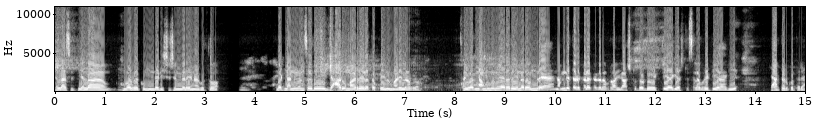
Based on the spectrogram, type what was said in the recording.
ಎಲ್ಲಾ ಸುತ್ತಿ ಎಲ್ಲಾ ನೋಡ್ಬೇಕು ಮುಂದೆ ಡಿಸಿಷನ್ಗಳು ಏನಾಗುತ್ತೋ. ಹ್ಮ್. ಬಟ್ ನನ್ಗನ್ಸೋದು ಯಾರು ಮಾಡದೇ ಇರೋ ತಪ್ಪೇನು ಮಾಡಿಲ್ಲ ಬ್ರೋ. ಇವಾಗ ನಮ್ಗೂ ಯಾರು ಏನಾರು ಅಂದ್ರೆ ನಮ್ಗೆ ತಡ್ಕೊಳಕ್ಕಾಗಲ್ಲ ಬ್ರೋ. ಈಗ ಅಷ್ಟು ದೊಡ್ಡ ವ್ಯಕ್ತಿಯಾಗಿ ಅಷ್ಟು ಸೆಲೆಬ್ರಿಟಿ ಆಗಿ ಯಾರು ತಡ್ಕೋತಾರೆ?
